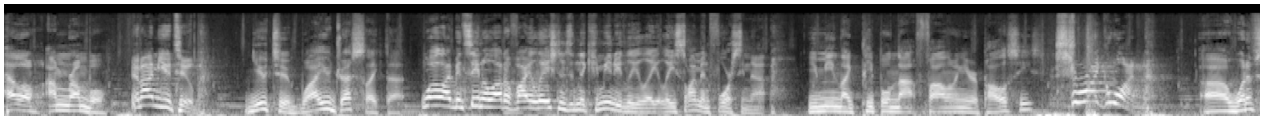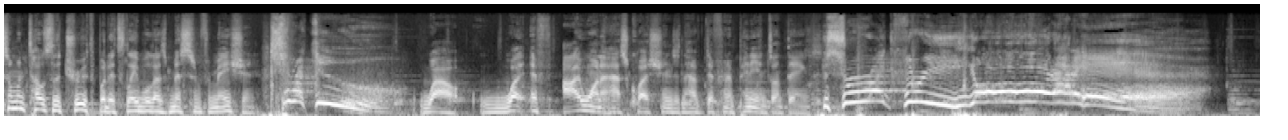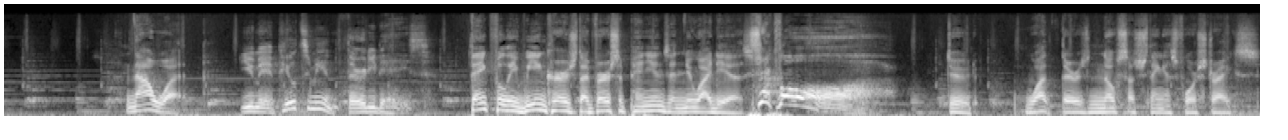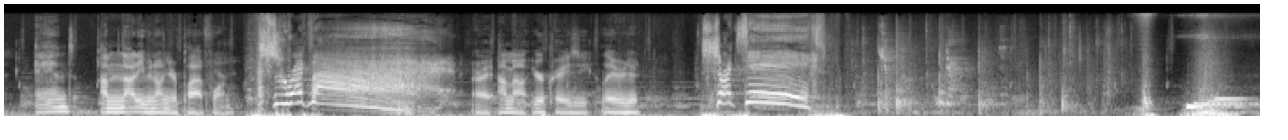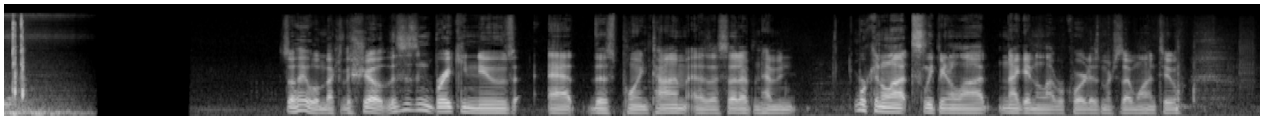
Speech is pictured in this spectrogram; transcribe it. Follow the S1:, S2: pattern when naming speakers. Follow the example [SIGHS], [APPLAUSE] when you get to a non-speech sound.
S1: Hello, I'm Rumble.
S2: And I'm YouTube.
S1: YouTube, why are you dressed like that?
S2: Well, I've been seeing a lot of violations in the community lately, so I'm enforcing that.
S1: You mean like people not following your policies?
S2: Strike one!
S1: Uh, what if someone tells the truth but it's labeled as misinformation?
S2: Strike two!
S1: Wow, what if I want to ask questions and have different opinions on things?
S2: Strike three! You're out of here!
S1: Now what?
S2: You may appeal to me in 30 days.
S1: Thankfully, we encourage diverse opinions and new ideas.
S2: Strike four!
S1: Dude, what? There's no such thing as four strikes. And I'm not even on your platform.
S2: Strike five!
S1: Alright, I'm out. You're crazy. Later, dude.
S2: Strike six!
S3: So hey, welcome back to the show. This isn't breaking news at this point in time. As I said, I've been having working a lot, sleeping a lot, not getting a lot recorded as much as I wanted to.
